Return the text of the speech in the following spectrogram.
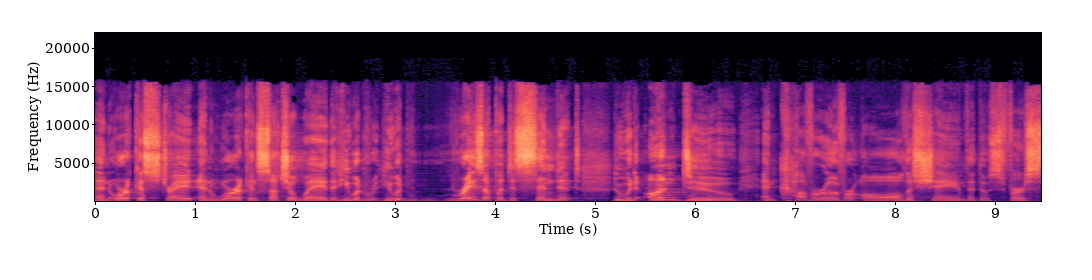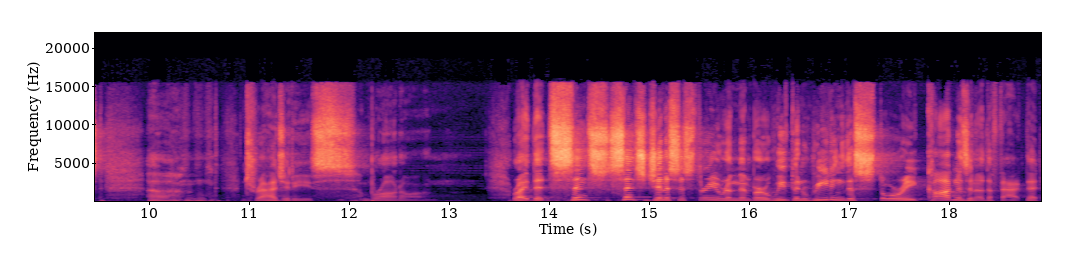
and orchestrate and work in such a way that He would, he would raise up a descendant who would undo and cover over all the shame that those first uh, tragedies brought on right? That since, since Genesis 3, remember, we've been reading this story cognizant of the fact that,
